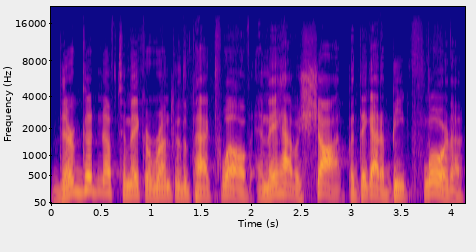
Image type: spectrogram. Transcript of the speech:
They're good enough to make a run through the Pac 12, and they have a shot, but they got to beat Florida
